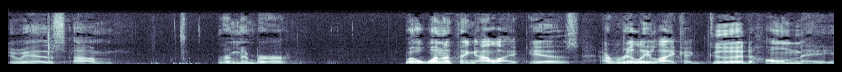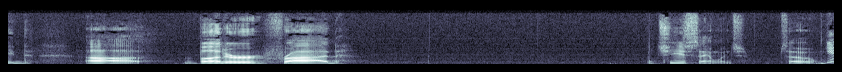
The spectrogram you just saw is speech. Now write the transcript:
too. Is um, remember. Well, one of the thing I like is I really like a good homemade uh, butter fried cheese sandwich. So Yeah.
